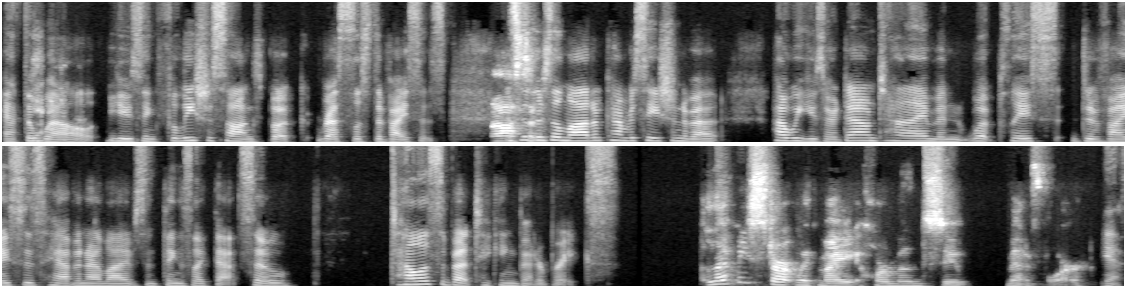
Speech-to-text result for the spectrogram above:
at the Yeah. Well using Felicia Song's book, Restless Devices. Awesome. so there's a lot of conversation about how we use our downtime and what place devices have in our lives and things like that. So tell us about taking better breaks. Let me start with my hormone soup metaphor. Yes.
